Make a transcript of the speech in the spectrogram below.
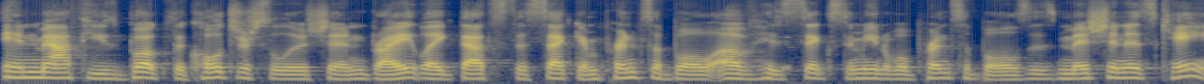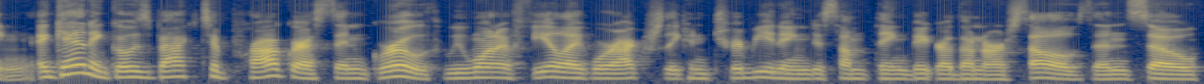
in Matthew's book, The Culture Solution, right? Like that's the second principle of his six immutable principles is mission is king. Again, it goes back to progress and growth. We want to feel like we're actually contributing to something bigger than ourselves. And so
